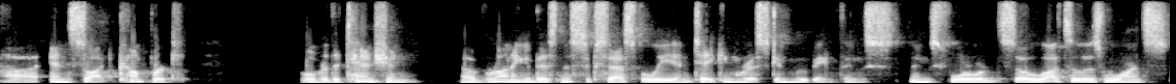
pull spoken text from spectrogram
uh, and sought comfort over the tension of running a business successfully and taking risk and moving things things forward. So lots of those warrants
